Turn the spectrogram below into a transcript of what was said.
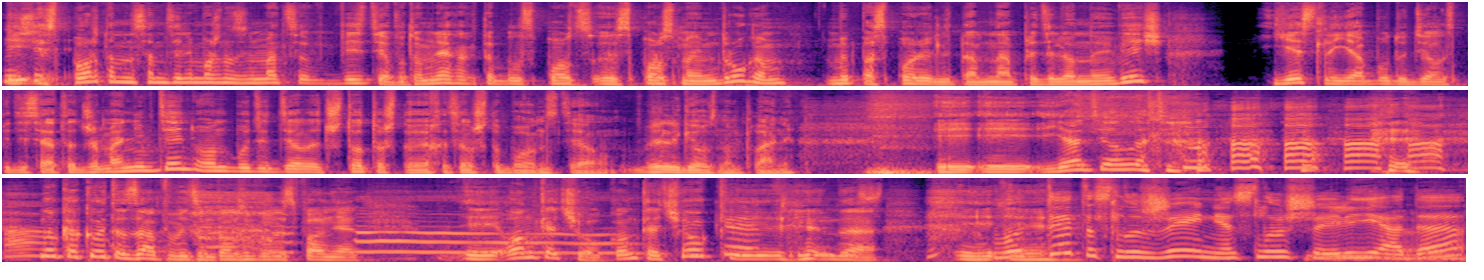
И, и спортом, на самом деле, можно заниматься везде. Вот у меня как-то был спор, с- спор с моим другом, мы поспорили там на определенную вещь. Если я буду делать 50 отжиманий в день, он будет делать что-то, что я хотел, чтобы он сделал, в религиозном плане. И, и я делал это... Ну, какую-то заповедь он должен был исполнять. И он качок, он качок, и, да. И- Вот и- это служение, слушай, Илья, да?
